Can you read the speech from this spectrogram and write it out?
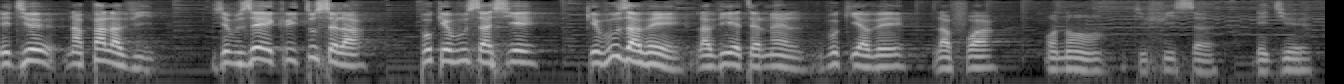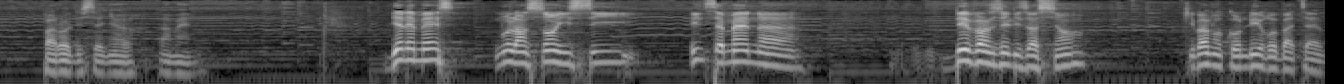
de Dieu n'a pas la vie. Je vous ai écrit tout cela pour que vous sachiez que vous avez la vie éternelle, vous qui avez la foi au nom du Fils de Dieu. Parole du Seigneur. Amen. Bien-aimés, nous lançons ici une semaine d'évangélisation qui va nous conduire au baptême.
